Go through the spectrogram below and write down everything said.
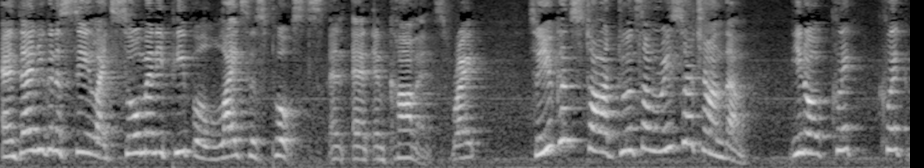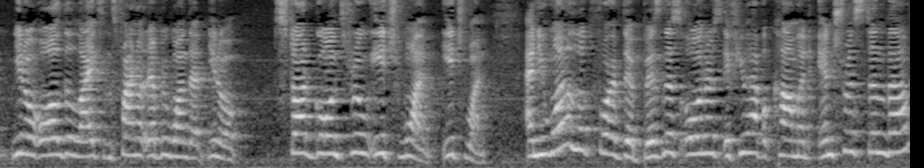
and then you're gonna see like so many people likes his posts and, and, and comments, right? So you can start doing some research on them. You know, click click, you know, all the likes and find out everyone that, you know, start going through each one, each one. And you want to look for if they're business owners, if you have a common interest in them,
